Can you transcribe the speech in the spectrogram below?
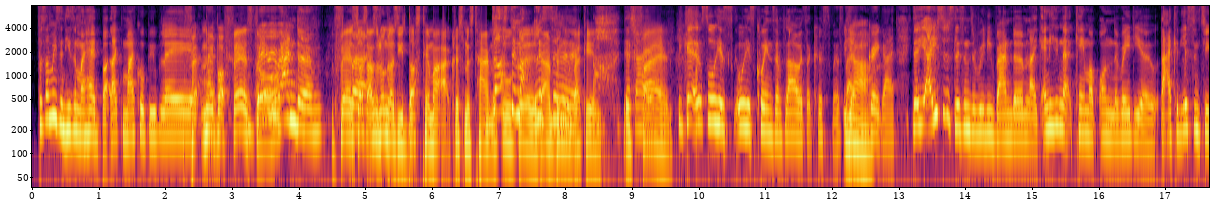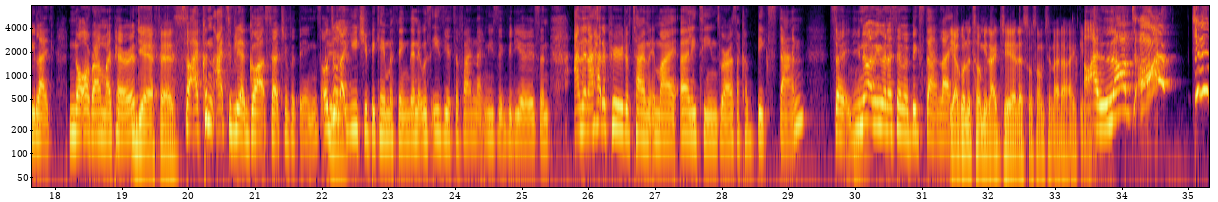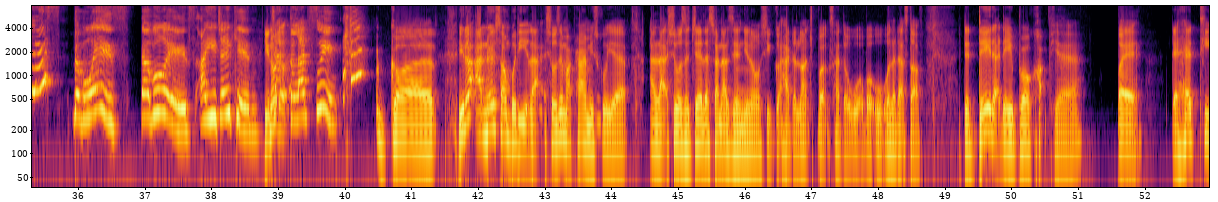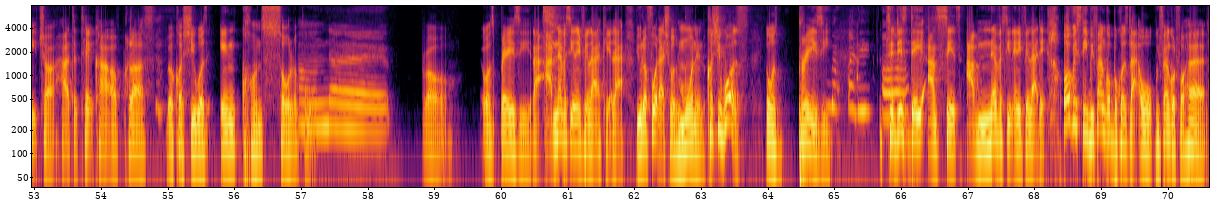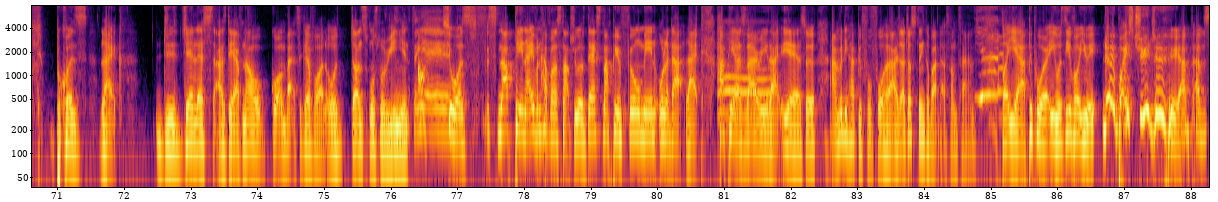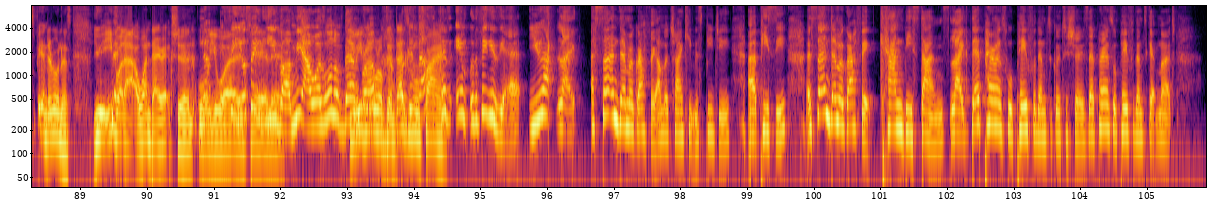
for some reason he's in my head, but like Michael Bublé. No, but fairs though. very random. Fairs, just as long as you dust him out at Christmas time, it's all good. and bring him back in. Ah, that it's guy, fine. He gets all his all his coins and flowers at Christmas. Like, Yeah. great guy. Yeah, I used to just listen to really random, like anything that came up on the radio that I could listen to, like not around my parents. Yeah, fairs. So I couldn't actively like go out searching for things until Yeah. like YouTube became a thing. Then it was easier to find like music videos and and then I had a period of time in my early teens where I was like a big stan. So you know what I mean when I say I'm a big stan, like You're gonna tell me like JLS or something like that. I get. I loved oh JLS, the boys, the boys. Are you joking? You know Jack the- the lad swing. God, you know, I know somebody like she was in my primary school, yeah, and like she was a JLS fan, as in you know she got, had the lunchbox, had the water bottle, all of that stuff. The day that they broke up, yeah, but the head teacher had to take her out of class because she was inconsolable, oh no. bro. It was brazy. Like I'd never seen anything like it. Like you'd have thought that she was mourning because she was. It was brazy. To this Oh. day and since I've never seen anything like it. Obviously, we thank God because like oh, we thank God for her because like JLS as they have now gotten back together or done small small reunion. So, yeah, Ah, yeah, yeah. She was f- snapping. I even have her on snap. She was there snapping, filming, all of that. Like happy as Larry. Like yeah. So I'm really happy for for her. I, I just think about that sometimes. Yeah. But yeah, people were. It was either you. No, but it's true. Joe. I'm, I'm spitting the realness. You either like One Direction or No, you were. see, you're saying. Eva. Me, I was all of them, You were bro. even all of them. That's even fine. Because the thing is, yeah, you have like a certain demographic. I'm gonna try and keep this PG, uh, PC. A certain demographic can be stands. Like their parents will pay for them to go to shows. Their parents will pay for them to get merch.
